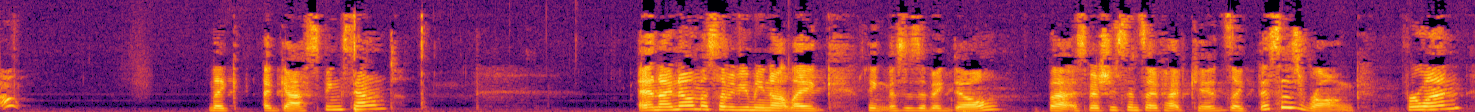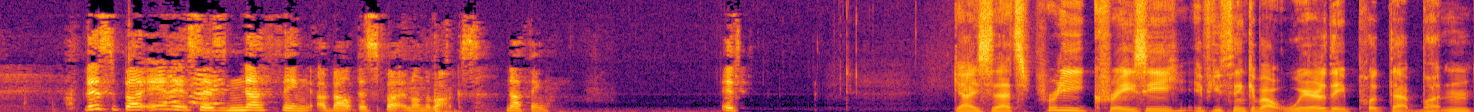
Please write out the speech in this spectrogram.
Oh. like a gasping sound. And I know some of you may not like think this is a big deal, but especially since I've had kids, like this is wrong. For one, this button, it says nothing about this button on the box. Nothing. Guys, that's pretty crazy if you think about where they put that button.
